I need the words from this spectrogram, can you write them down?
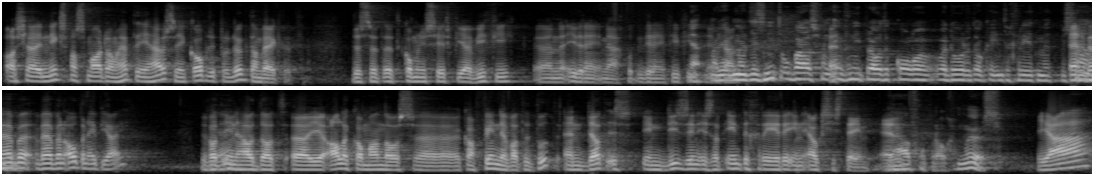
als jij niks van smart home hebt in je huis en je koopt dit product, dan werkt het. Dus het, het communiceert via wifi. En iedereen, nou goed, iedereen heeft wifi. ja, maar, het is niet op basis van een van die protocollen waardoor het ook integreert met bestaande. En we hebben, we hebben een open API. Dus wat Ja. inhoudt dat eh, je alle commando's eh, kan vinden wat het doet. En dat is, in die zin is dat integreren in elk systeem. En Ja, voor programmeurs. ja,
